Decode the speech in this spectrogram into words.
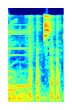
Oh.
